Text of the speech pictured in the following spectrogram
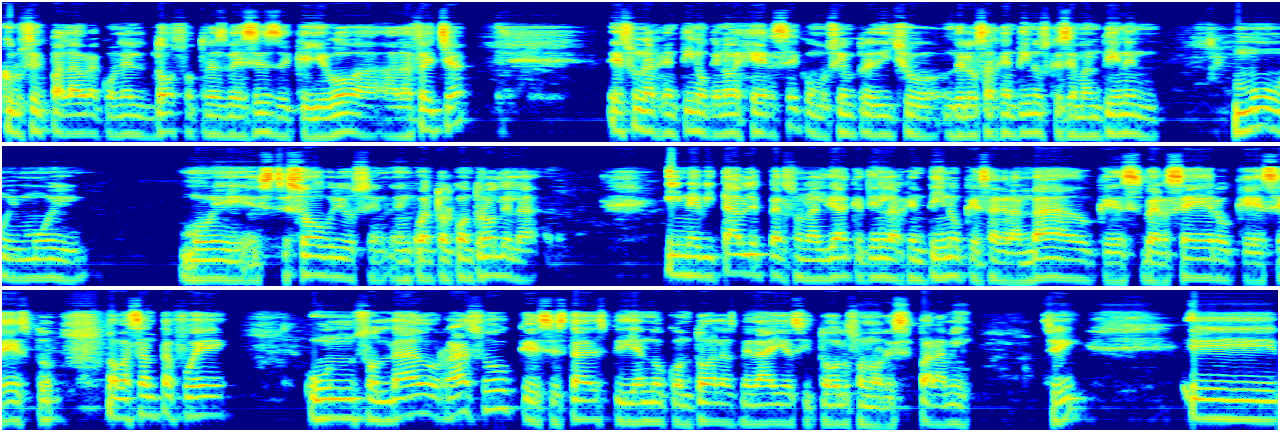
crucé palabra con él dos o tres veces de que llegó a, la fecha. Es un argentino que no ejerce, como siempre he dicho, de los argentinos que se mantienen muy, muy, muy este, sobrios en cuanto al control de la, inevitable personalidad que tiene el argentino, que es agrandado, que es versero, que es esto. Nova Santa fue un soldado raso que se está despidiendo con todas las medallas y todos los honores para mí. ¿sí? Eh,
